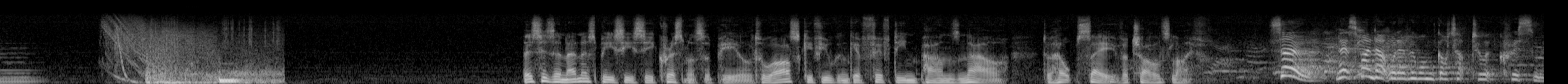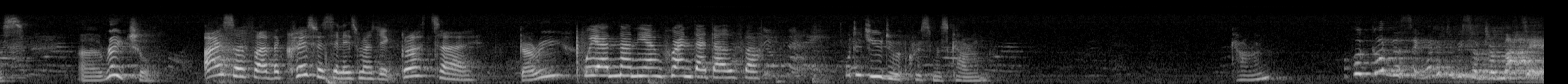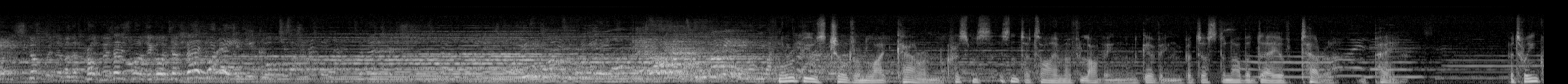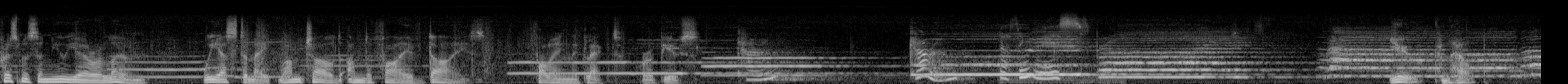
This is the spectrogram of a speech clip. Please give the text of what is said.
This is an NSPCC Christmas appeal to ask if you can give £15 now to help save a child's life. So, let's find out what everyone got up to at Christmas. Uh, Rachel. I saw Father Christmas in his magic grotto. Gary? We had Nanny and Grandad over. What did you do at Christmas, Karen? Karen? Oh, for goodness sake, why do you have to be so dramatic? Stop with them, but the problem is I just wanted to go to bed. Why, if you could just For abused children like Karen, Christmas isn't a time of loving and giving, but just another day of terror and pain. Between Christmas and New Year alone, we estimate one child under five dies following neglect or abuse. Karen? Karen? Nothing this. You can help.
